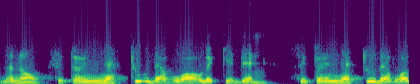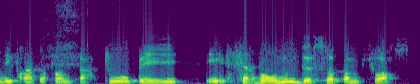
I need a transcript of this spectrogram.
non, non, c'est un atout d'avoir le Québec. Mm c'est un atout d'avoir des francophones partout au pays. Et servons-nous de ça comme force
